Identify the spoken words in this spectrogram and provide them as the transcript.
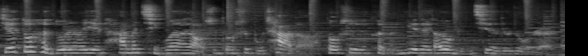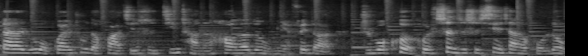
其实对很多人而言，他们请过来的老师都是不差的，都是可能业内小有名气的这种人。大家如果关注的话，其实经常能薅到这种免费的直播课，或者甚至是线下的活动。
